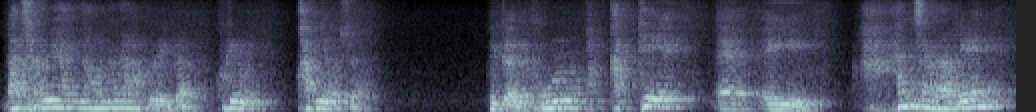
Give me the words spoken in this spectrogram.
나사로야 나오너라 그러니까 거기는 감이 없어요. 그러니까 불 바깥에 한 사람의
